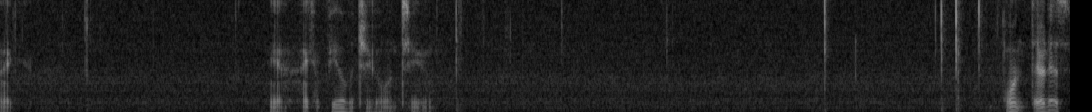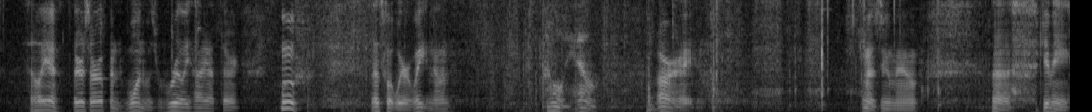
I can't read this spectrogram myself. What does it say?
Like, yeah, I can feel the jiggle on two. One, there it is. Hell yeah, there's our open. One was really high up there. Whew, that's what we were waiting on. Holy hell. Alright. I'm gonna zoom out. Uh, give me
